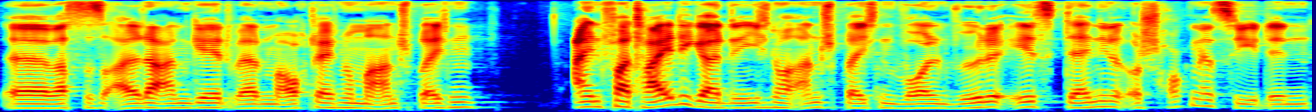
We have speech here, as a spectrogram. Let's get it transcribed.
äh, was das Alter angeht, werden wir auch gleich nochmal ansprechen. Ein Verteidiger, den ich noch ansprechen wollen würde, ist Daniel O'Shaughnessy. Den,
